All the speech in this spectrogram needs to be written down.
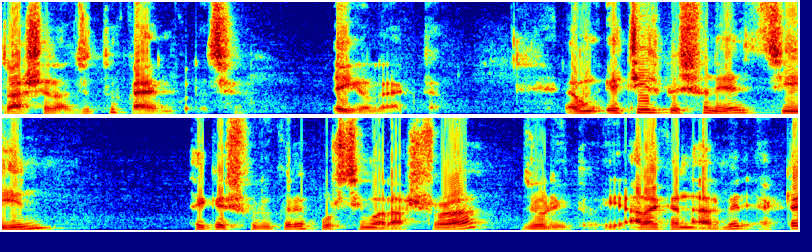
ত্রাসের রাজত্ব কায়েম করেছে। এই গেল একটা। এবং এটির পেছনে চীন থেকে শুরু করে পশ্চিমা রাষ্ট্ররা জড়িত। এই আরাকান আর্মির একটা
